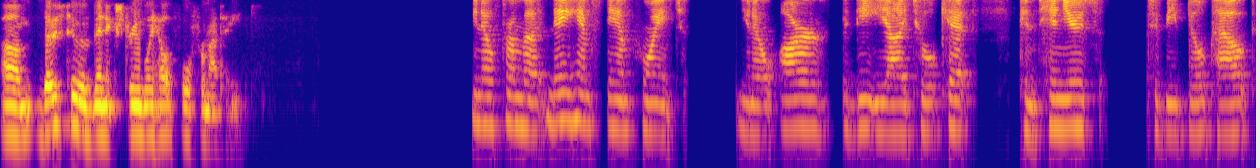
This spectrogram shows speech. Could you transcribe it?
Um, those two have been extremely helpful for my teams. You know, from a NAHAM standpoint, you know, our DEI toolkit continues to be built out.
